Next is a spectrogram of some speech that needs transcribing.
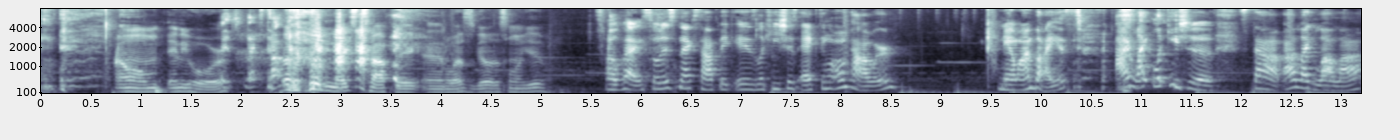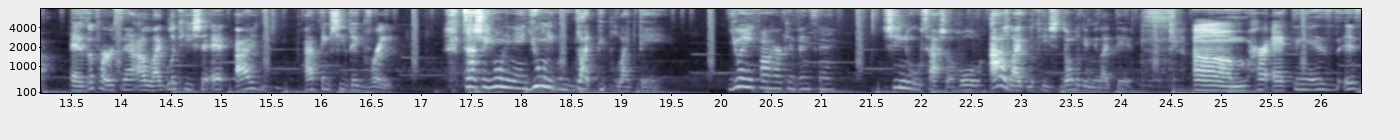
um. Any. Next topic. Next topic, and let's go. This on you. Okay, so this next topic is Lakeisha's acting on Power. Now I'm biased. I like Lakeisha. Stop. I like Lala as a person. I like Lakeisha. I I think she did great. Tasha, you don't even you don't even like people like that. You ain't find her convincing. She knew Tasha whole. I like Lakeisha. Don't look at me like that. Um, her acting is is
